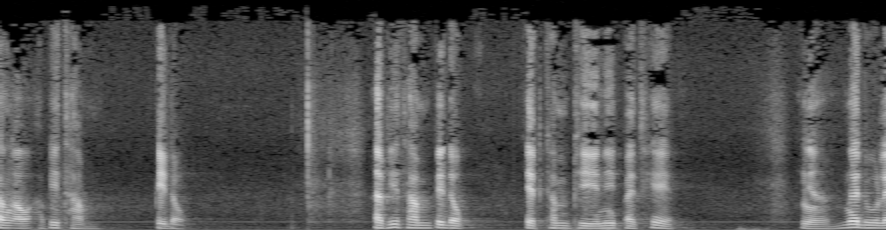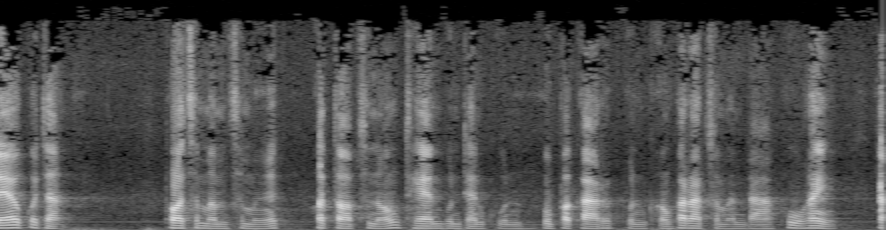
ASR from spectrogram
ต้องเอาอภิธรรมปิดก อภิธรรมปิดกเจ็ดคำพีนี้ประเทศ เนี่ยเมื่อดูแล้วก็จะพอสม่ำเสมอพอตอบสนองแทนบุญแทนคุณ อุปการะคุณของพระราชมันดาผู้ให้น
